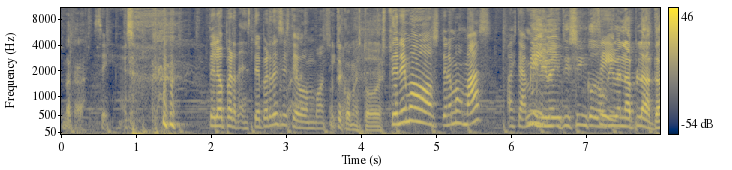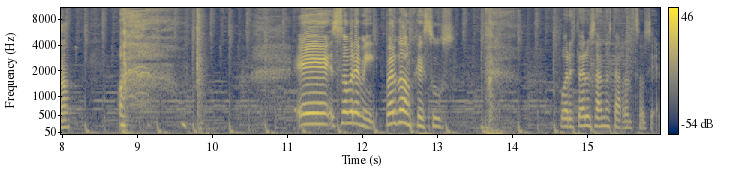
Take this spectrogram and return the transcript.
Anda acá. Sí, eso. te lo perdés, te perdés este bombón. No te comes todo esto. ¿Tenemos, ¿Tenemos más? Ahí está, Mili Mili. 25 de Sí. Vive en La Plata. Eh, sobre mí, perdón Jesús por estar usando esta red social.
